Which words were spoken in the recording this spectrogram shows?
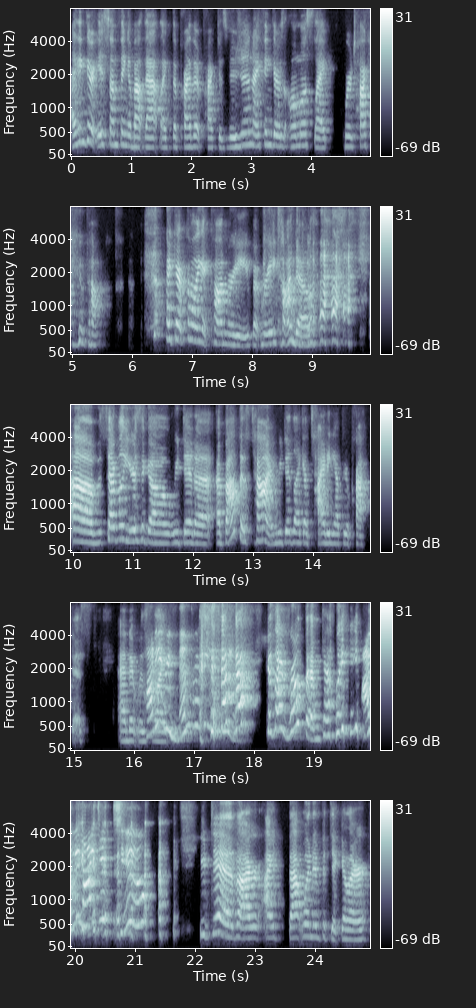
i think there is something about that like the private practice vision i think there's almost like we're talking about I kept calling it Con Marie, but Marie Kondo. um, several years ago, we did a about this time, we did like a tidying up your practice. And it was how like, do you remember these Because I wrote them, Kelly. I mean, I did too. You did, but I, I that one in particular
